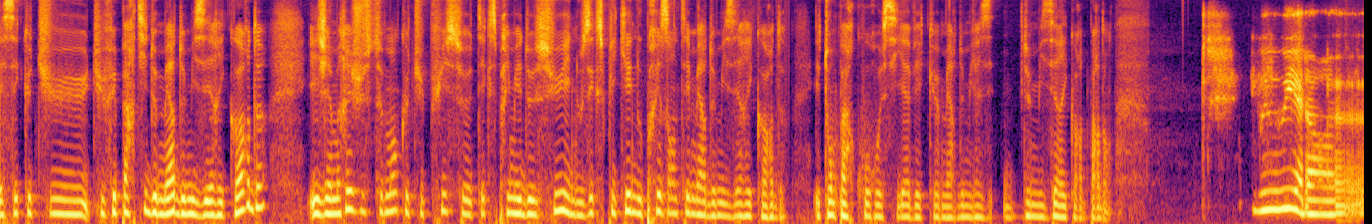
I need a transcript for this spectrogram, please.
c'est que tu, tu, fais partie de Mère de Miséricorde. Et j'aimerais justement que tu puisses t'exprimer dessus et nous expliquer, nous présenter Mère de Miséricorde et ton parcours aussi avec Mère de, de Miséricorde. Pardon. Oui, oui, alors euh,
